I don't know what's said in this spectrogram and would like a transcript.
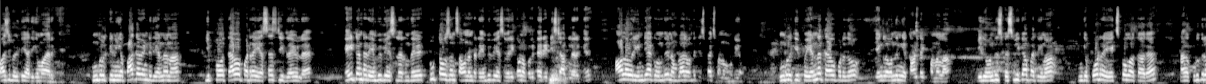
பாசிபிலிட்டி அதிகமாக இருக்குது உங்களுக்கு நீங்கள் பார்க்க வேண்டியது என்னன்னா இப்போது தேவைப்படுற எஸ்எஸ்டி டிரைவில் எயிட் ஹண்ட்ரட் எம்பிபிஎஸ்லேருந்து two thousand seven hundred MBPS வரைக்கும் நம்மக்கிட்ட ரெடி ஸ்டாக்ல இருக்குது ஆல் ஓவர் இந்தியாவுக்கு வந்து நம்மளால் வந்து டிஸ்பேச் பண்ண முடியும். உங்களுக்கு இப்போ என்ன தேவைப்படுதோ எங்களை வந்து நீங்கள் காண்டாக்ட் பண்ணலாம். இது வந்து ஸ்பெசிஃபிக்காக பார்த்தீங்கன்னா இங்கே போடுற எக்ஸ்போக்காக நாங்கள் கொடுக்குற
